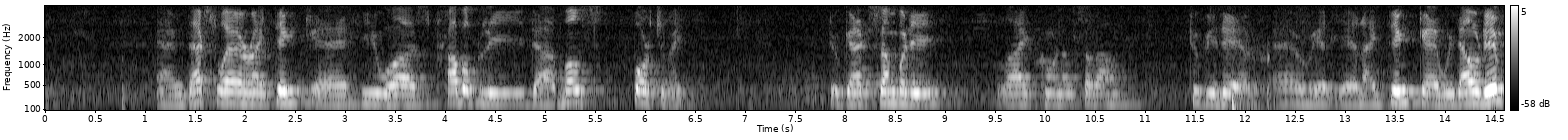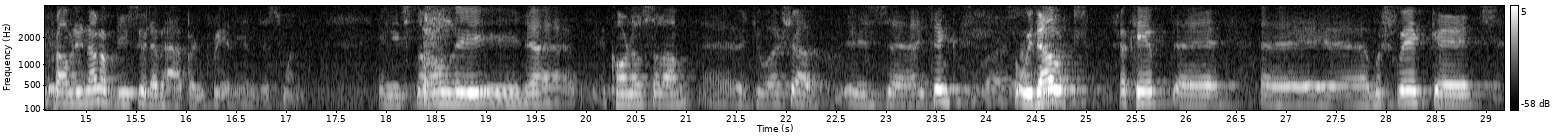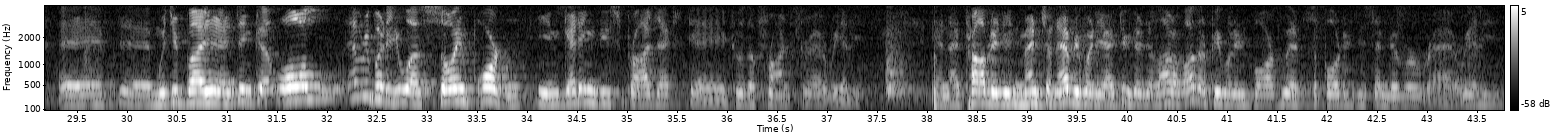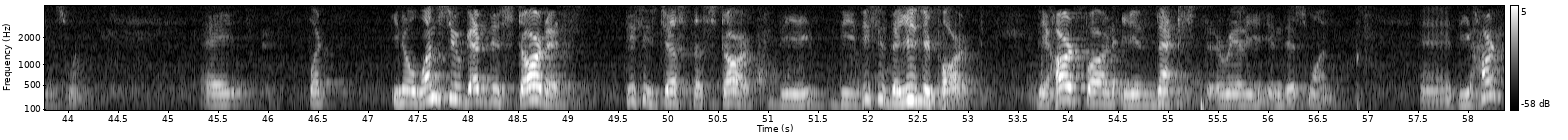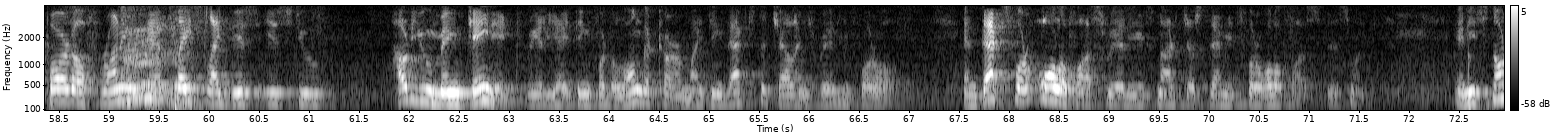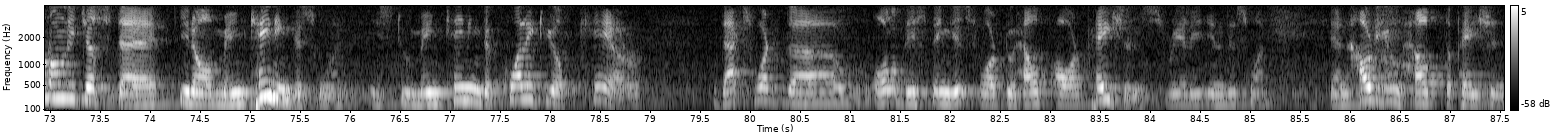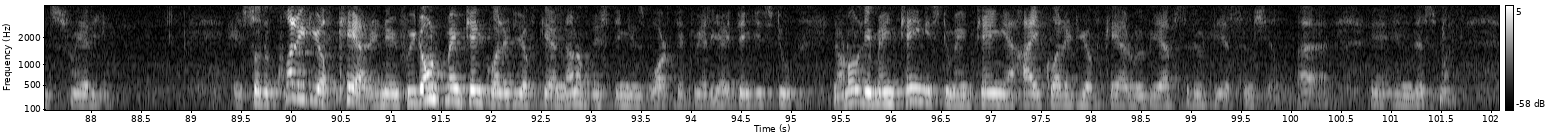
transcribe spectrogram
And that's where I think uh, he was probably the most fortunate to get somebody like Colonel Salam to be there, uh, really. And I think uh, without him, probably none of this would have happened, really, in this one. And it's not only the Colonel Salam, uh, Juwasha is, uh, I think, without Shakib, uh, uh, Mushfiq, uh, uh, uh, Mujib I think uh, all, everybody was so important in getting this project uh, to the front, uh, really. And I probably didn't mention everybody. I think there's a lot of other people involved who had supported this endeavor, uh, really, this one. Uh, But, you know, once you get this started, this is just the start. The, the, this is the easy part. The hard part is next, really, in this one. Uh, The hard part of running a place like this is to, how do you maintain it, really, I think, for the longer term? I think that's the challenge, really, for all. And that's for all of us, really. It's not just them, it's for all of us, this one. And it's not only just, uh, you know, maintaining this one, it's to maintaining the quality of care. That's what the, all of this thing is for, to help our patients, really, in this one. And how do you help the patients, really? So the quality of care, and if we don't maintain quality of care, none of this thing is worth it, really. I think is to not only maintain, is to maintain a high quality of care will be absolutely essential uh, in this one.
